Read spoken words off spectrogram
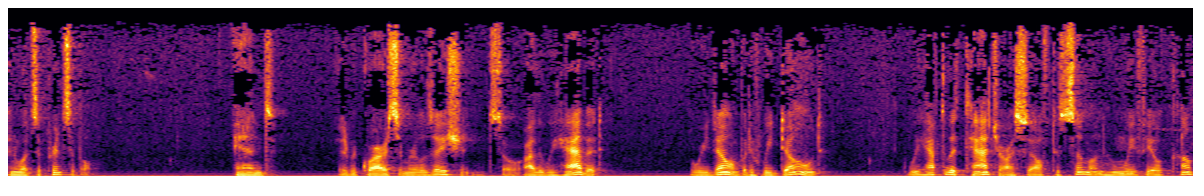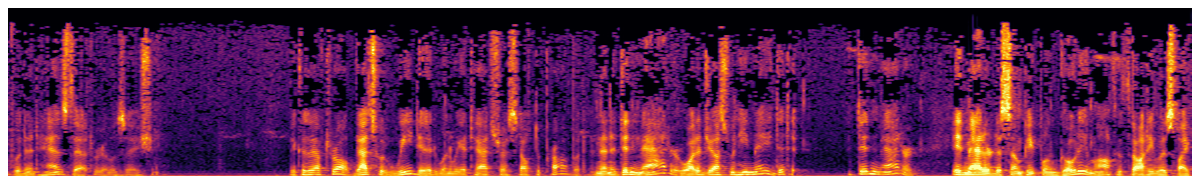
and what's a principle. And it requires some realization. So either we have it or we don't. But if we don't, we have to attach ourselves to someone whom we feel confident has that realization. Because after all, that's what we did when we attached ourselves to Prabhupada. And then it didn't matter what adjustment he made, did it? It didn't matter. It mattered to some people in Gaudiya Math who thought he was like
